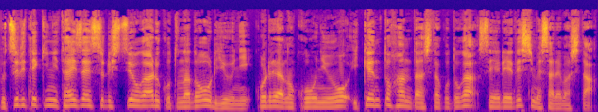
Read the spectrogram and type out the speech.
物理的に滞在する必要があることなどを理由に、これらの購入を違憲と判断したことが政令で示されました。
